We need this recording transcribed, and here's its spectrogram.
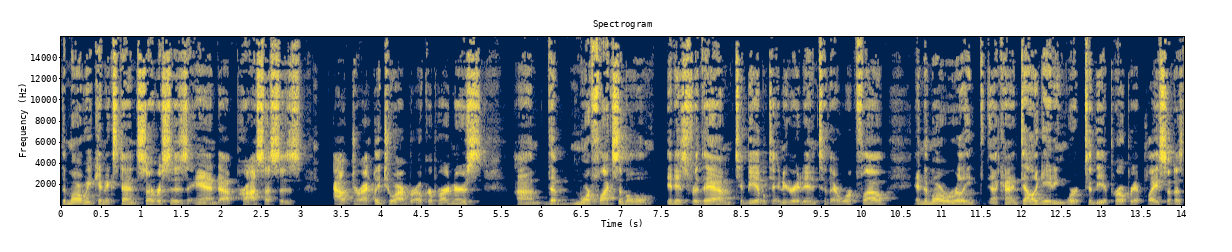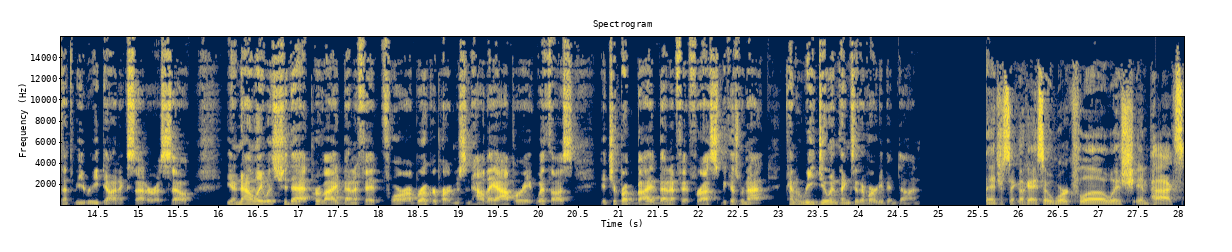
the more we can extend services and uh, processes out directly to our broker partners, um, the more flexible it is for them to be able to integrate it into their workflow. And the more we're really uh, kind of delegating work to the appropriate place so it doesn't have to be redone, et cetera. So, you know, not only should that provide benefit for our broker partners and how they operate with us, it should provide benefit for us because we're not kind of redoing things that have already been done. Interesting. Okay. So workflow, which impacts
